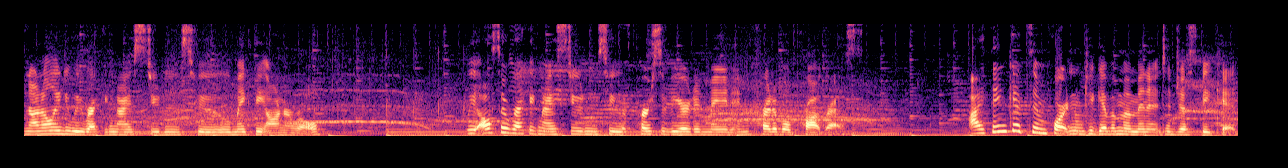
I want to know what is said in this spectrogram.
Not only do we recognize students who make the honor roll, we also recognize students who have persevered and made incredible progress. I think it's important to give them a minute to just be kids.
